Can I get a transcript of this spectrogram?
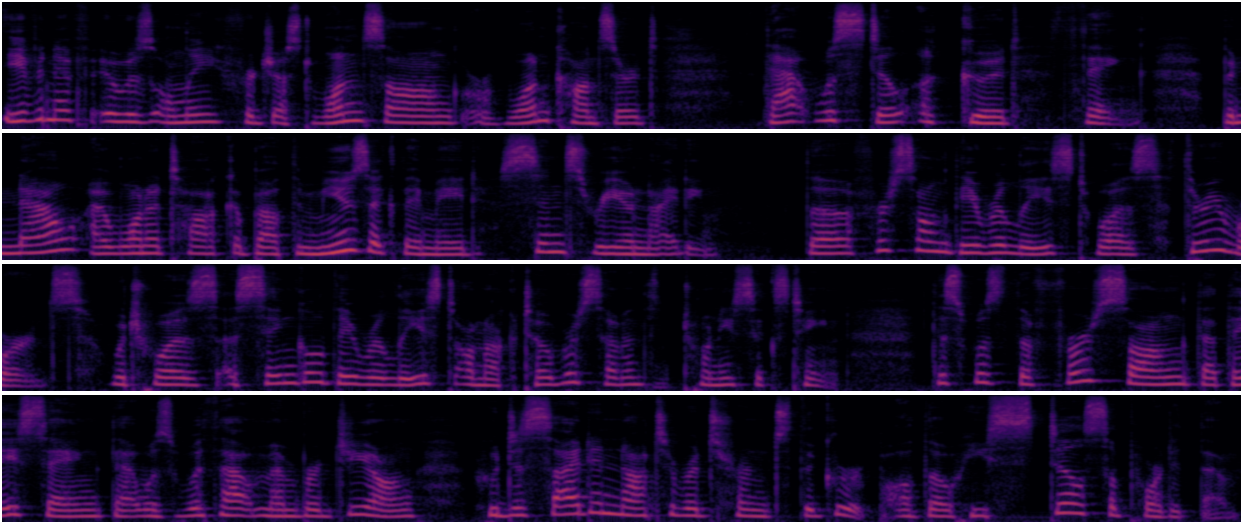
Even if it was only for just one song or one concert, that was still a good thing. But now I want to talk about the music they made since reuniting. The first song they released was Three Words, which was a single they released on October 7th, 2016. This was the first song that they sang that was without member Jiyoung, who decided not to return to the group, although he still supported them.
